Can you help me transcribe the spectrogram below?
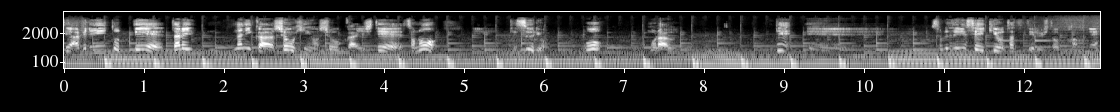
でアフィリエイトって誰何か商品を紹介してその、え、手数料をもらう。で、えー、それで、ね、生計を立ててる人とかもね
